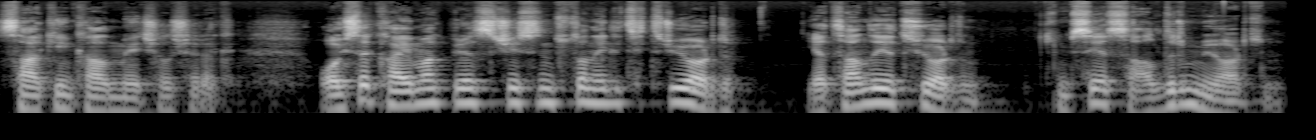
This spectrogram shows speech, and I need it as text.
Sakin kalmaya çalışarak. Oysa kaymak biraz şişesini tutan eli titriyordu. Yatağında yatıyordun. Kimseye saldırmıyordun.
